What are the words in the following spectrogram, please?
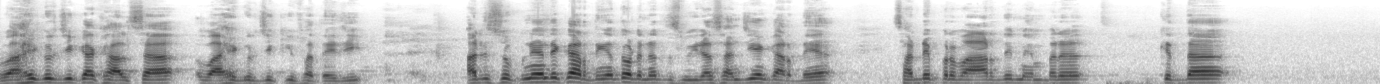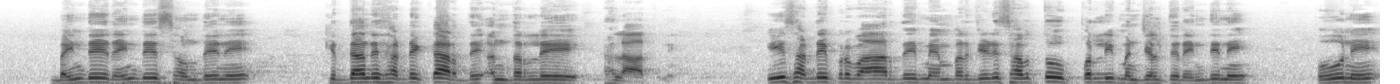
ਵਾਹਿਗੁਰੂ ਜੀ ਕਾ ਖਾਲਸਾ, ਵਾਹਿਗੁਰੂ ਜੀ ਕੀ ਫਤਿਹ ਜੀ। ਅੱਜ ਸੁਪਨਿਆਂ ਦੇ ਘਰ ਦੀਆਂ ਤੁਹਾਡੇ ਨਾਲ ਤਸਵੀਰਾਂ ਸਾਂਝੀਆਂ ਕਰਦੇ ਆ ਸਾਡੇ ਪਰਿਵਾਰ ਦੇ ਮੈਂਬਰ ਕਿੱਦਾਂ ਬਹਿੰਦੇ, ਰਹਿੰਦੇ, ਸੌਂਦੇ ਨੇ, ਕਿੱਦਾਂ ਦੇ ਸਾਡੇ ਘਰ ਦੇ ਅੰਦਰਲੇ ਹਾਲਾਤ ਨੇ। ਇਹ ਸਾਡੇ ਪਰਿਵਾਰ ਦੇ ਮੈਂਬਰ ਜਿਹੜੇ ਸਭ ਤੋਂ ਉੱਪਰਲੀ ਮੰਜ਼ਿਲ ਤੇ ਰਹਿੰਦੇ ਨੇ, ਉਹ ਨੇ।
